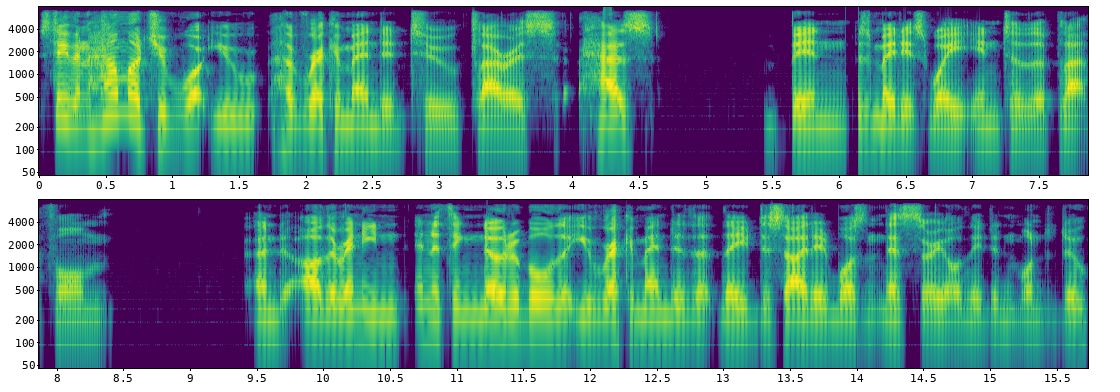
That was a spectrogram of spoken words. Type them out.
Stephen, how much of what you have recommended to Claris has been has made its way into the platform? And are there any anything notable that you recommended that they decided wasn't necessary or they didn't want to do?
